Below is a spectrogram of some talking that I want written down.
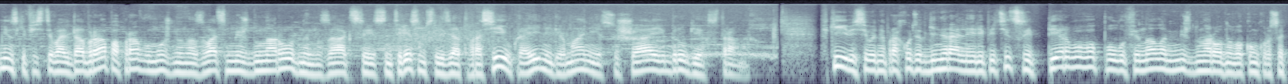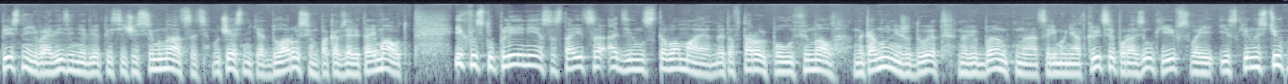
Минский фестиваль добра по праву можно назвать международным. За акцией с интересом следят в России, Украине, Германии, США и других странах. В Киеве сегодня проходят генеральные репетиции первого полуфинала международного конкурса песни «Евровидение-2017». Участники от Беларуси пока взяли тайм-аут. Их выступление состоится 11 мая. Это второй полуфинал. Накануне же дуэт «Навибенд» на церемонии открытия поразил Киев своей искренностью,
